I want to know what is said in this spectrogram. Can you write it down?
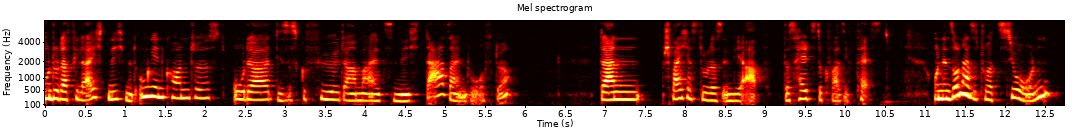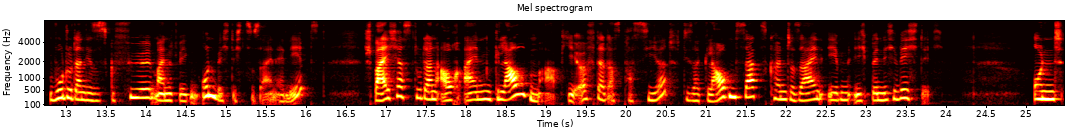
und du da vielleicht nicht mit umgehen konntest oder dieses Gefühl damals nicht da sein durfte, dann speicherst du das in dir ab. Das hältst du quasi fest. Und in so einer Situation, wo du dann dieses Gefühl, meinetwegen unwichtig zu sein, erlebst, speicherst du dann auch einen Glauben ab. Je öfter das passiert, dieser Glaubenssatz könnte sein, eben ich bin nicht wichtig. Und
